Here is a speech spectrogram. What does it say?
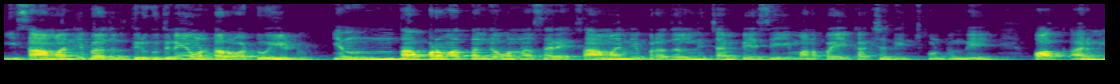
ఈ సామాన్య ప్రజలు తిరుగుతూనే ఉంటారు అటు ఇటు. ఎంత అప్రమత్తంగా ఉన్నా సరే సామాన్య ప్రజల్ని చంపేసి మనపై కక్ష తీర్చుకుంటుంది పాక్ ఆర్మీ.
